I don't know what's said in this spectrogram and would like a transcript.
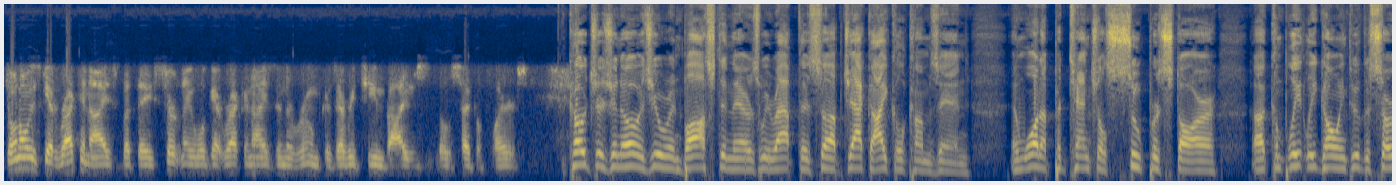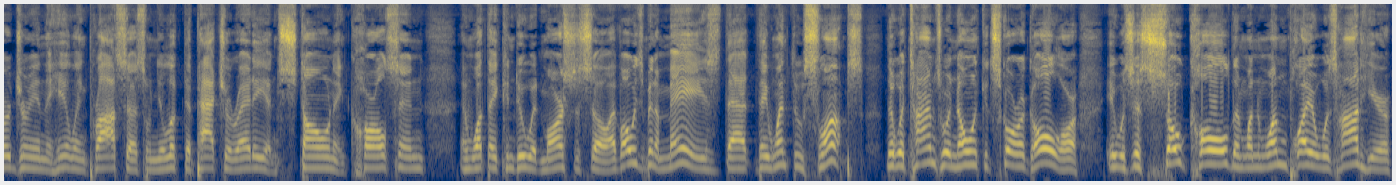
don't always get recognized, but they certainly will get recognized in the room because every team values those type of players. Coach, as you know, as you were in Boston there, as we wrap this up, Jack Eichel comes in and what a potential superstar, uh, completely going through the surgery and the healing process. When you looked at Pacioretty and Stone and Karlsson and what they can do with Marchessault, I've always been amazed that they went through slumps. There were times where no one could score a goal, or it was just so cold. And when one player was hot here,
